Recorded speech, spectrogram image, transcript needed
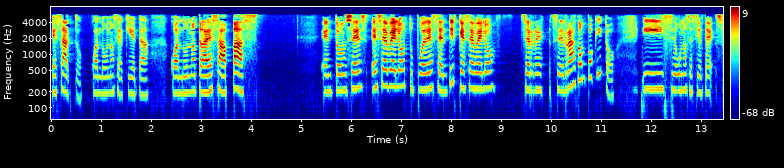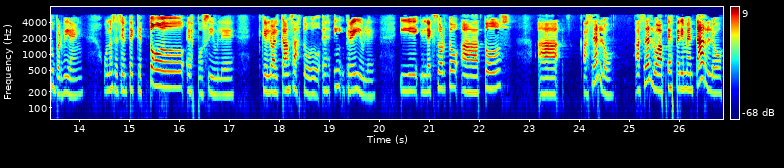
Exacto, cuando uno se aquieta, cuando uno trae esa paz. Entonces, ese velo, tú puedes sentir que ese velo se, rasga un poquito y uno se siente súper bien, uno se siente que todo es posible, que lo alcanzas todo, es increíble. Y le exhorto a todos a hacerlo, hacerlo, a experimentarlo,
